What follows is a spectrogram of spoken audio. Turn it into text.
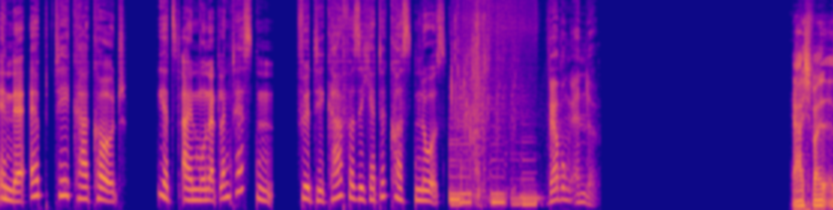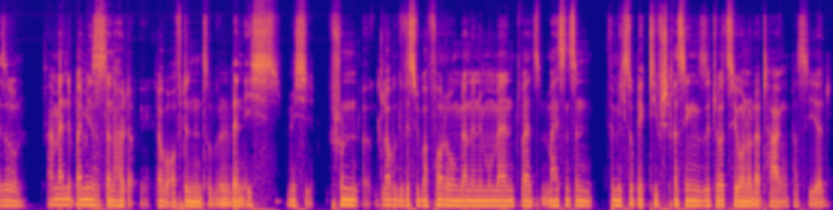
in der App TK Coach. Jetzt einen Monat lang testen. Für TK-Versicherte kostenlos. Werbung Ende. Ja, ich weiß, also am Ende bei mir ist es dann halt, ich glaube, oft in so, wenn ich mich schon, glaube, gewisse Überforderungen dann in dem Moment, weil es meistens in für mich subjektiv stressigen Situationen oder Tagen passiert.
